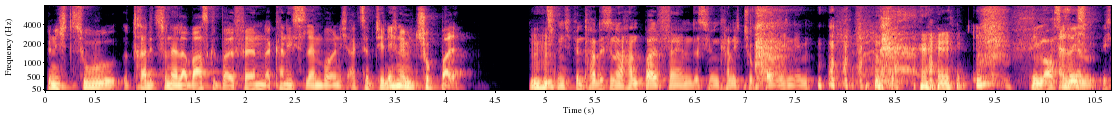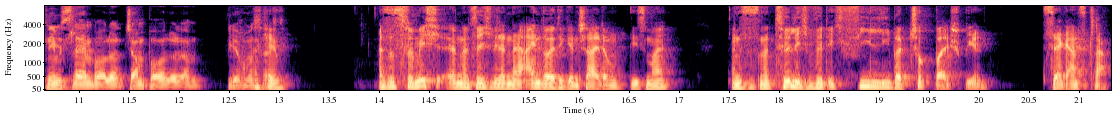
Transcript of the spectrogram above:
bin ich zu traditioneller Basketball-Fan, da kann ich Slamball nicht akzeptieren. Ich nehme Chuckball. Mhm. Ich bin traditioneller Handball-Fan, deswegen kann ich Chuckball nicht nehmen. ich nehme auch Also Slam, ich, nehme Slamball oder Jumpball oder wie auch immer es Okay. heißt. Also es ist für mich äh, natürlich wieder eine eindeutige Entscheidung diesmal. Und es ist natürlich, würde ich viel lieber Chuckball spielen. Ist ja ganz klar.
